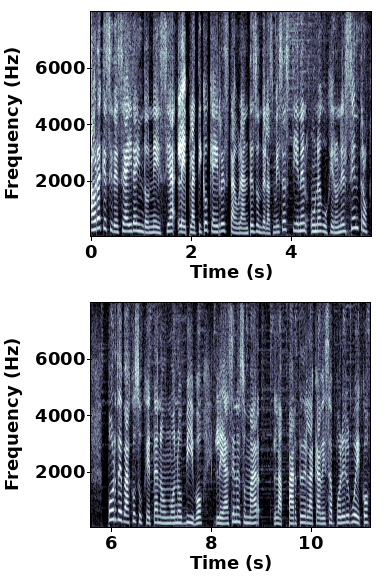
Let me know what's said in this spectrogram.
Ahora que si desea ir a Indonesia, le platico que hay restaurantes donde las mesas tienen un agujero en el centro. Por debajo sujetan a un mono vivo, le hacen asomar la parte de la cabeza por el hueco,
